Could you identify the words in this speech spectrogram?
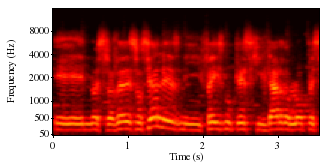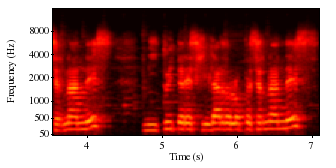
en nuestras redes sociales. Mi Facebook es Gildardo López Hernández, mi Twitter es Gildardo López Hernández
